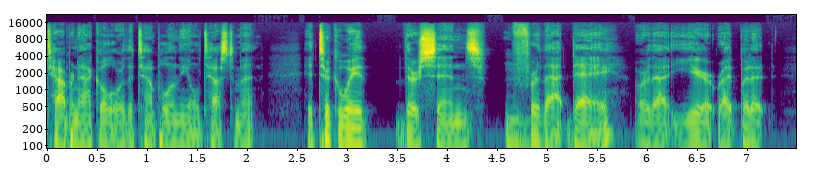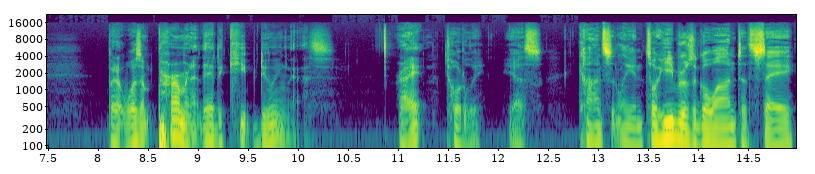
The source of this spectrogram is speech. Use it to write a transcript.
tabernacle or the temple in the Old Testament, it took away their sins mm. for that day or that year, right? But it but it wasn't permanent. They had to keep doing this. Right? Totally, yes, constantly. And so Hebrews will go on to say,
